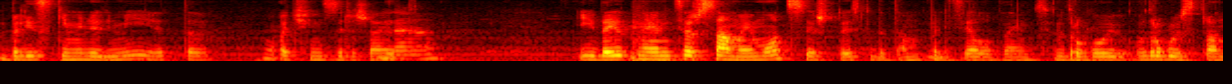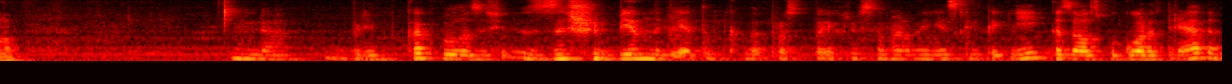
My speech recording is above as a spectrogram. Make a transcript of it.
близкими людьми, это очень заряжает. Да. И дает, наверное, те же самые эмоции, что если бы там полетела куда-нибудь в другую, в другую страну. Да. Блин, как было зафи- зашибенно летом, когда просто поехали в Самару на несколько дней. Казалось бы, город рядом,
